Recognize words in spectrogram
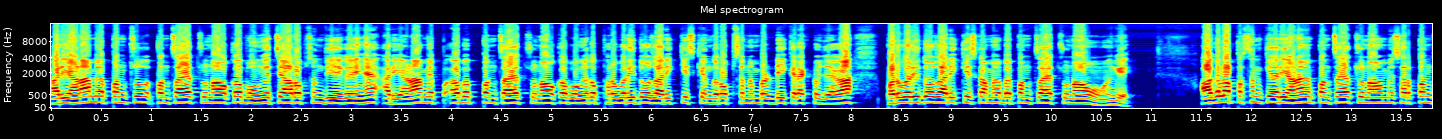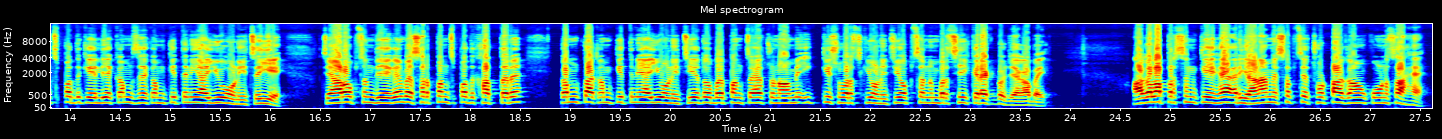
हरियाणा में पंचायत चुनाव कब होंगे चार ऑप्शन दिए गए हैं हरियाणा में अब पंचायत चुनाव कब होंगे तो फरवरी 2021 के अंदर ऑप्शन नंबर डी करेक्ट हो जाएगा फरवरी 2021 का में पंचायत चुनाव होंगे अगला प्रश्न क्या हरियाणा में पंचायत चुनाव में सरपंच पद के लिए कम से कम कितनी आयु होनी चाहिए चार ऑप्शन दिए गए भाई, सरपंच पद खातर कम ता कम कितनी आयु होनी चाहिए? तो भाई, पंचायत चुनाव में 21 वर्ष की होनी चाहिए। ऑप्शन नंबर सी करेक्ट हो जाएगा भाई। अगला प्रश्न के है, हरियाणा में सबसे छोटा गाँव कौन सा है?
